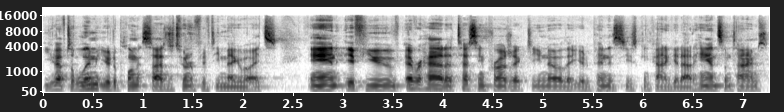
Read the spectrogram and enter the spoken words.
you have to limit your deployment size to 250 megabytes. And if you've ever had a testing project, you know that your dependencies can kind of get out of hand sometimes.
